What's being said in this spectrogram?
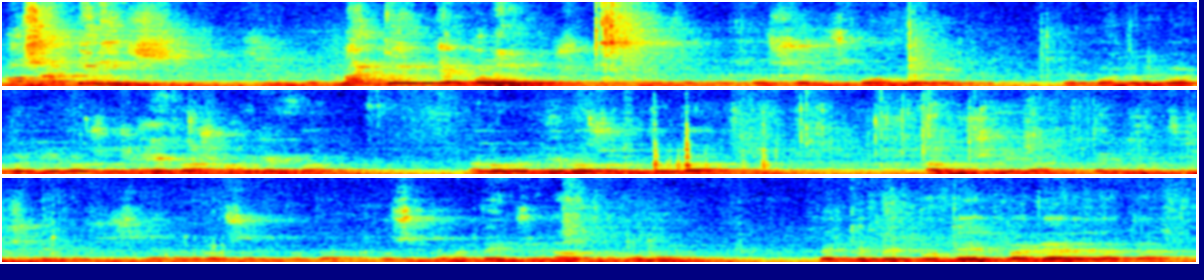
lo sa benissimo. Martedì e pomeriggio. Posso rispondere per quanto riguarda gli evasori totali? Allora, gli evasori totali a Lucera è difficile che ci siano evasori totali, così come penso in altri comuni, perché per poter pagare la carta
